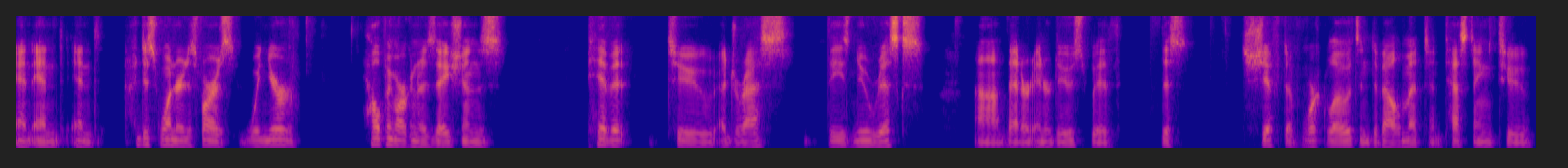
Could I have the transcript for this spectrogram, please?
and and and I just wondered as far as when you're helping organizations pivot to address these new risks um, that are introduced with this shift of workloads and development and testing to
